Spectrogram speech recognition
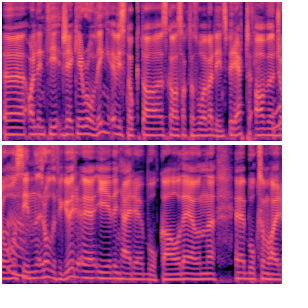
Uh, all den tid JK Rowling visstnok da skal ha sagt at hun er veldig inspirert av Joe sin rollefigur uh, i denne boka, og det er jo en uh, bok som har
